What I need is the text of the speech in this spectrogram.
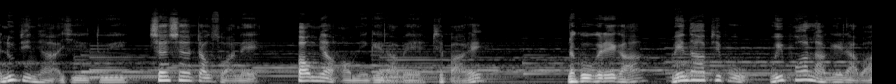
အမှုပညာအရေးသွေးရှမ်းရှမ်းတောက်စွာနဲ့ပေါက်မြောက်အောင်မြင်ခဲ့တာပဲဖြစ်ပါတယ်။ငကိုကလေးကမင်းသားဖြစ်ဖို့ဝေးဖွားလာခဲ့တာပါ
